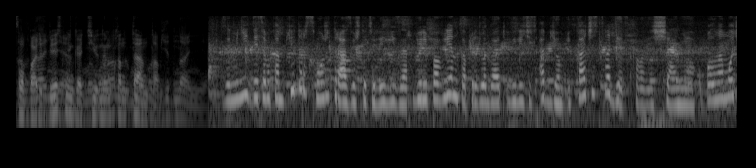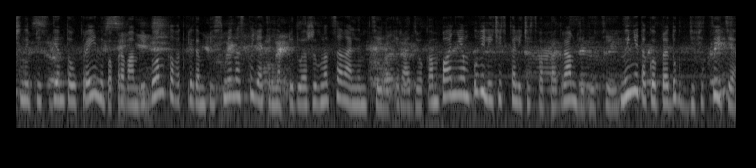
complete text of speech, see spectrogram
по борьбе с негативным контентом. Заменить детям компьютер сможет разве что телевизор. Юрий Павленко предлагает увеличить объем и качество детского вещания. Уполномоченный президента Украины по правам ребенка в открытом письме настоятельно предложил национальным теле- и радиокомпаниям увеличить количество программ для детей. Ныне такой продукт в дефиците.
